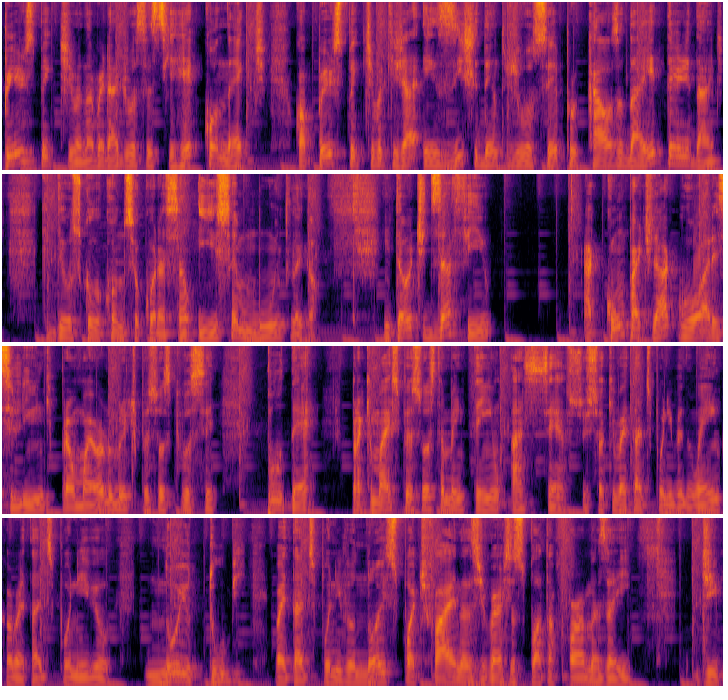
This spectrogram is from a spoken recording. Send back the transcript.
perspectiva. Na verdade, você se reconecte com a perspectiva que já existe dentro de você por causa da eternidade que Deus colocou no seu coração. E isso é muito legal. Então eu te desafio a compartilhar agora esse link para o maior número de pessoas que você puder, para que mais pessoas também tenham acesso. Isso aqui vai estar disponível no Anchor, vai estar disponível no YouTube, vai estar disponível no Spotify, nas diversas plataformas aí de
